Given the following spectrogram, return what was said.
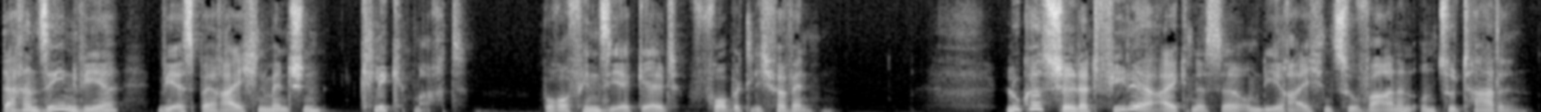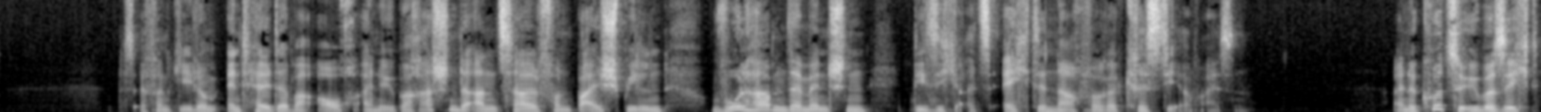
Daran sehen wir, wie es bei reichen Menschen Klick macht, woraufhin sie ihr Geld vorbildlich verwenden. Lukas schildert viele Ereignisse, um die Reichen zu warnen und zu tadeln. Das Evangelium enthält aber auch eine überraschende Anzahl von Beispielen wohlhabender Menschen, die sich als echte Nachfolger Christi erweisen. Eine kurze Übersicht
